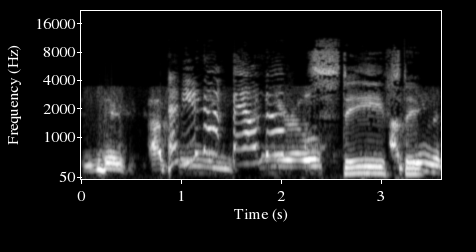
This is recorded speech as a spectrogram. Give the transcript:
there's I've Have you not found found 'em? seven-year-olds- Steve, I've Steve. seen the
